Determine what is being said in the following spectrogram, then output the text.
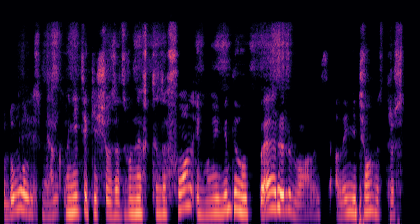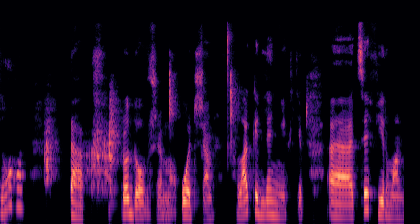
Сподобалось мені. Так, Мені тільки що задзвонив телефон, і моє відео перервалося, але нічого страшного. Так, продовжуємо. Отже, лаки для нігтів. Е, це фірма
